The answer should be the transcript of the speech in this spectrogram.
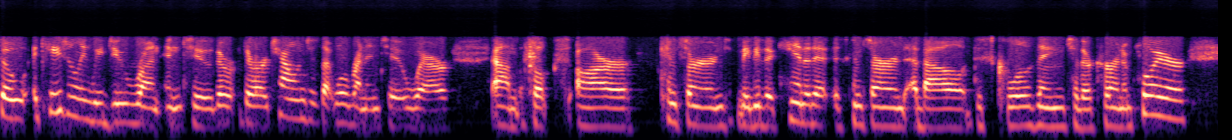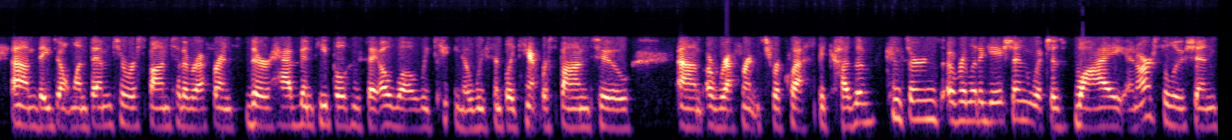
so occasionally we do run into there. There are challenges that we'll run into where um, folks are concerned. Maybe the candidate is concerned about disclosing to their current employer. Um, they don't want them to respond to the reference. There have been people who say, "Oh, well, we can't, you know we simply can't respond to um, a reference request because of concerns over litigation, which is why in our solution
